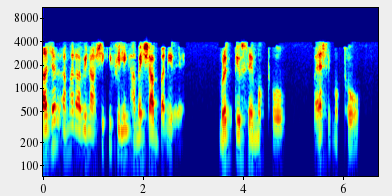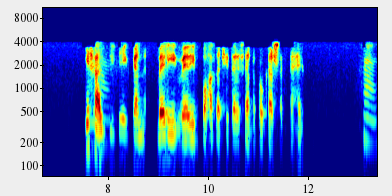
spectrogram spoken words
अजर अमर अविनाशी की फीलिंग हमेशा बनी रहे। मृत्यु से मुक्त हो वह से मुक्त हो ये सारी हम्म। चीज़ें कैन वेरी वेरी बहुत अच्छी तरह से अनुभव कर सकते हैं हम्म।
